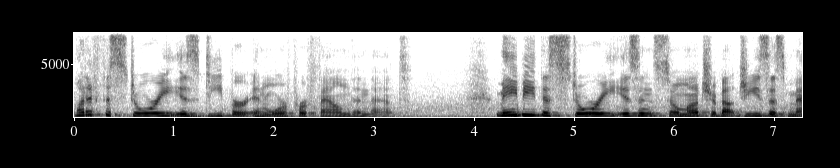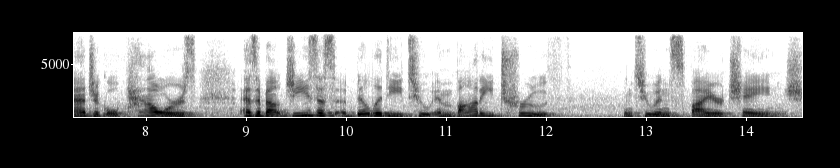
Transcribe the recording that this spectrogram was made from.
What if the story is deeper and more profound than that? Maybe this story isn't so much about Jesus' magical powers as about Jesus' ability to embody truth and to inspire change.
